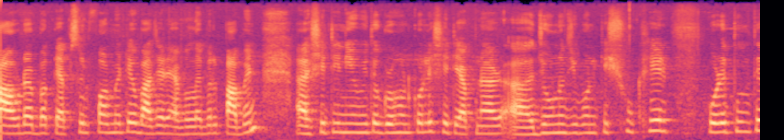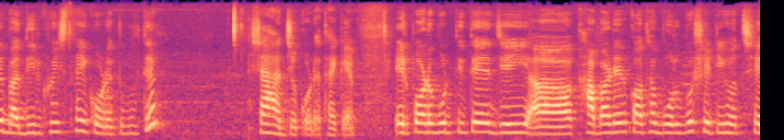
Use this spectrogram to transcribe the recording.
পাউডার বা ক্যাপসুল ফর্মেটেও বাজারে অ্যাভেলেবেল পাবেন। সেটি নিয়মিত গ্রহণ করলে সেটি আপনার যৌন জীবনকে সুখের করে তুলতে বা দীর্ঘস্থায়ী করে তুলতে সাহায্য করে থাকে। এর পরবর্তীতে যেই খাবারের কথা বলব সেটি হচ্ছে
